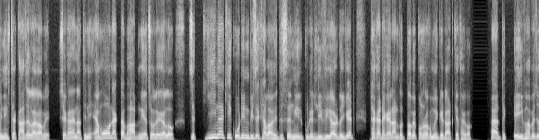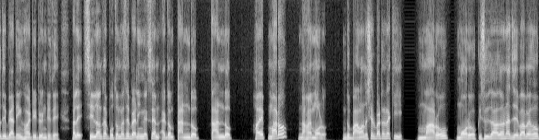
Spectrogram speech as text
ইনিংসটা কাজে লাগাবে। সেখানে না, তিনি এমন একটা ভাব নিয়ে চলে গেল যে কি না কি কঠিন পিচে খেলা হইতেছে নীলপুরের ডিফিকাল্ট উইকেট ঠেকা ঠেকায় রান করতে হবে কোনো রকম উইকেট আটকে থাকো। হ্যাঁ ঠিক এইভাবে যদি ব্যাটিং হয় টি টোয়েন্টিতে তাহলে শ্রীলঙ্কার প্রথম ম্যাচে ব্যাটিং দেখছেন? একদম তাণ্ডব তাণ্ডব। হয় মারো না হয় মরো। কিন্তু বাংলাদেশের ব্যাটাররা কি? মারো, মরো কিছু যাওয়া যাবে না। যেভাবে হোক,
